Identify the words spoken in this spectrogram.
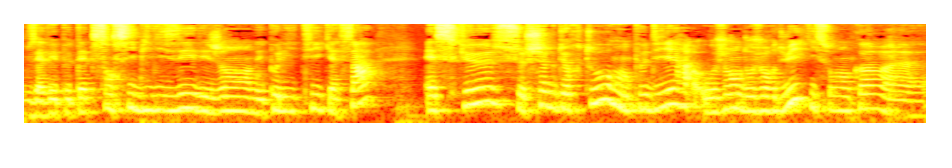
vous avez peut-être sensibilisé des gens, des politiques à ça, est-ce que ce choc du retour, on peut dire aux gens d'aujourd'hui qui sont encore euh,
